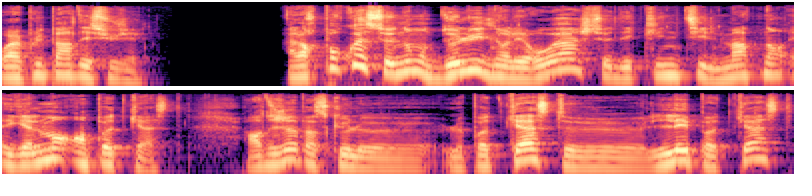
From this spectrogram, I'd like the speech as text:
la plupart des sujets. Alors pourquoi ce nom de l'huile dans les rouages se décline-t-il maintenant également en podcast? Alors déjà parce que le, podcast, euh, les podcasts,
